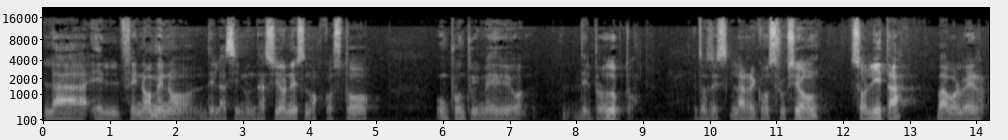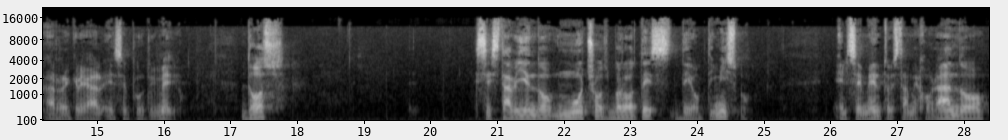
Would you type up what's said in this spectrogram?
la, el fenómeno de las inundaciones nos costó un punto y medio del producto. Entonces la reconstrucción solita va a volver a recrear ese punto y medio. Dos, se está viendo muchos brotes de optimismo. El cemento está mejorando,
